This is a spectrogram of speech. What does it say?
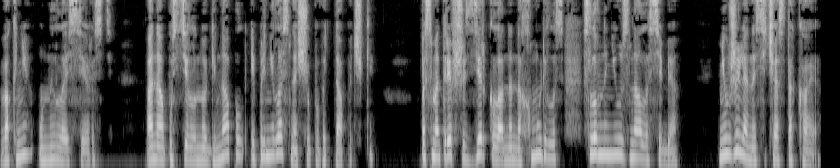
В окне унылая серость. Она опустила ноги на пол и принялась нащупывать тапочки. Посмотревшись в зеркало, она нахмурилась, словно не узнала себя. Неужели она сейчас такая?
